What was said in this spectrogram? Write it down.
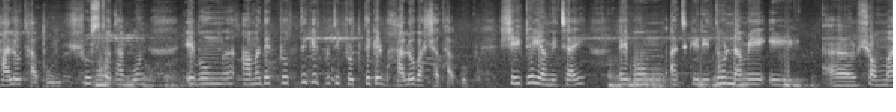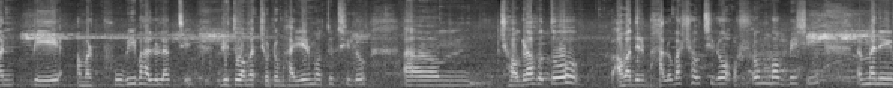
ভালো থাকুন সুস্থ থাকুন এবং আমাদের প্রত্যেকের প্রতি প্রত্যেকের ভালোবাসা থাকুক। সেইটাই আমি চাই এবং আজকে ঋতুর নামে এই সম্মান পেয়ে আমার খুবই ভালো লাগছে। ঋতু আমার ছোট ভাইয়ের মতো ছিল। ঝগড়া হতো আমাদের ভালোবাসাও ছিল অসম্ভব বেশি। মানে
